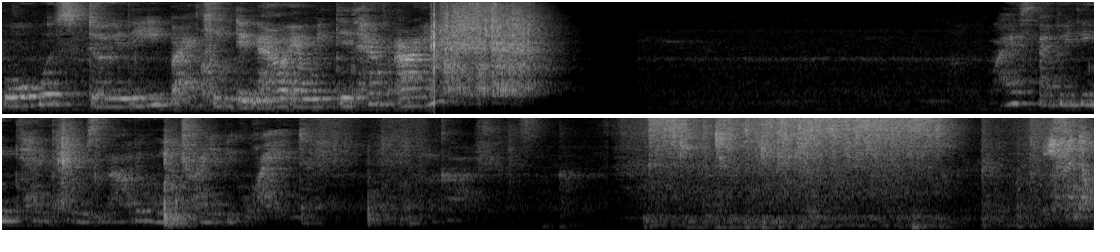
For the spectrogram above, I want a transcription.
bowl was dirty, but I cleaned it now, and we did have ice. Why is everything 10 times louder when you try to be quiet? Oh my gosh. Even the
